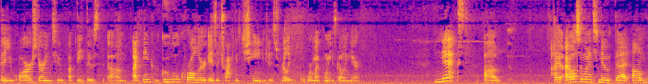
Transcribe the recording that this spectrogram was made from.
that you are starting to update those. Um, I think Google crawler is attracted to change. Is really where my point is going here. Next, uh, I, I, also wanted to note that um,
